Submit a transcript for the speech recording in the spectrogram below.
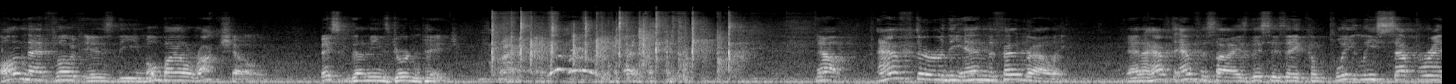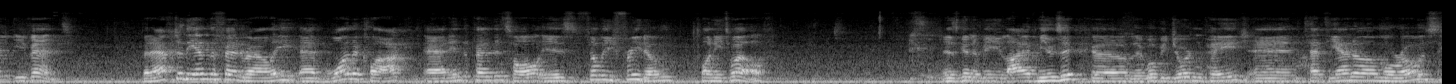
On that float is the Mobile Rock Show. Basically, that means Jordan Page. now, after the end of the Fed rally, and I have to emphasize this is a completely separate event. But after the end of the Fed rally, at 1 o'clock at Independence Hall is Philly Freedom 2012. There's going to be live music. Uh, there will be Jordan Page and Tatiana Moroz.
